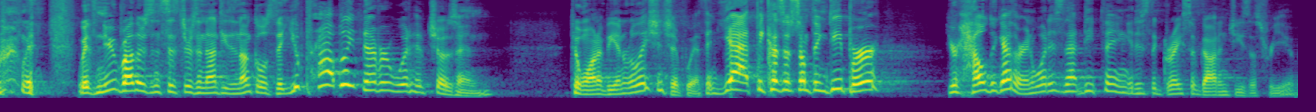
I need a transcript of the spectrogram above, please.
with, with new brothers and sisters and aunties and uncles that you probably never would have chosen to want to be in relationship with. And yet, because of something deeper, you're held together. And what is that deep thing? It is the grace of God and Jesus for you.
